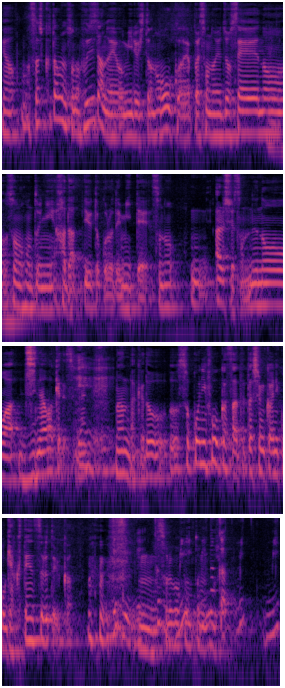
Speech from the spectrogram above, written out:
いやまさしく多分その藤田の絵を見る人の多くはやっぱりその女性のその本当に肌っていうところで見てそのうんある種その布は地なわけですよね、ええなんだけどそこにフォーカス当てた瞬間にこう逆転するというか。ですよね、うん多それは分本当にみみんなが見見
